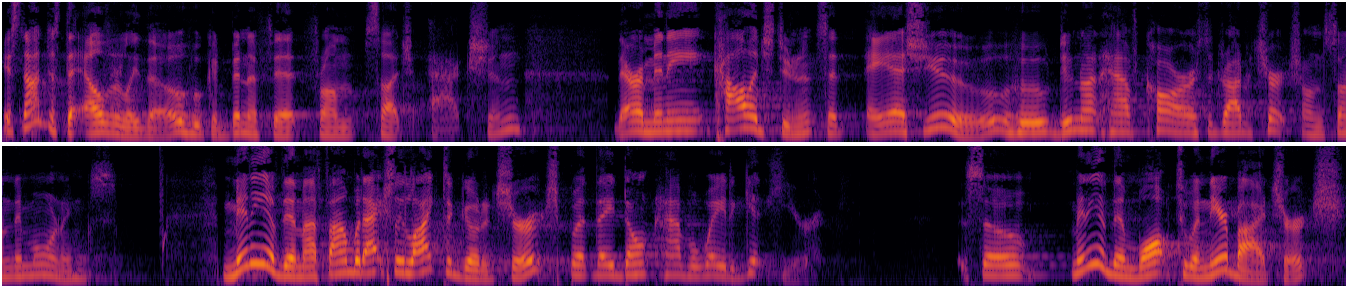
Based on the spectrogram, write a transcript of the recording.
It's not just the elderly, though, who could benefit from such action. There are many college students at ASU who do not have cars to drive to church on Sunday mornings. Many of them I found would actually like to go to church, but they don't have a way to get here. So many of them walk to a nearby church,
